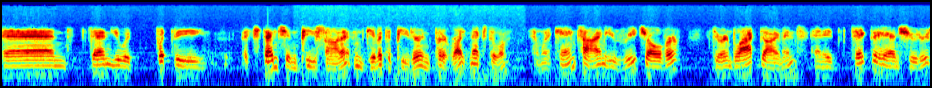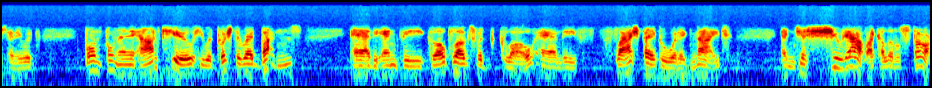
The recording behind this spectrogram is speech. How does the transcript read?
and then you would put the extension piece on it and give it to Peter and put it right next to him. And when it came time, he'd reach over during Black Diamond, and he'd take the hand shooters, and he would boom, boom, and on cue, he would push the red buttons, and the and the glow plugs would glow, and the flash paper would ignite, and just shoot out like a little star.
